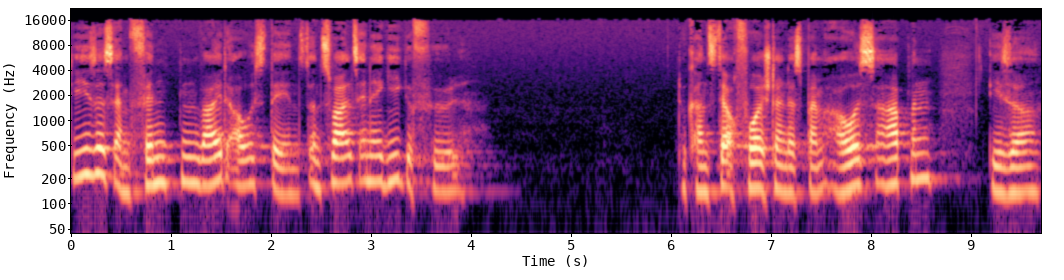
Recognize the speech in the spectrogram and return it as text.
dieses Empfinden weit ausdehnst, und zwar als Energiegefühl. Du kannst dir auch vorstellen, dass beim Ausatmen diese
